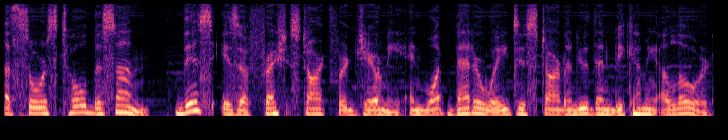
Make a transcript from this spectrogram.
A source told The Sun, this is a fresh start for Jeremy and what better way to start anew than becoming a lord.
